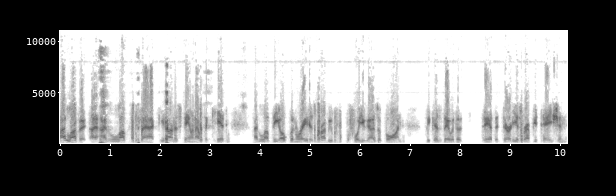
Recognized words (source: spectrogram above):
I love it. I, I love the fact you don't understand. When I was a kid, I loved the Oakland Raiders probably before you guys were born because they were the they had the dirtiest reputation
